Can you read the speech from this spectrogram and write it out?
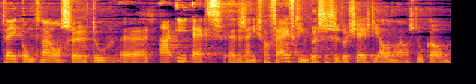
2 komt naar ons uh, toe. Uh, AI-act. er zijn iets van 15 Brusselse dossiers die allemaal naar ons toe komen.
